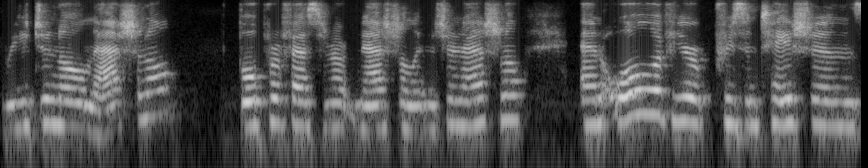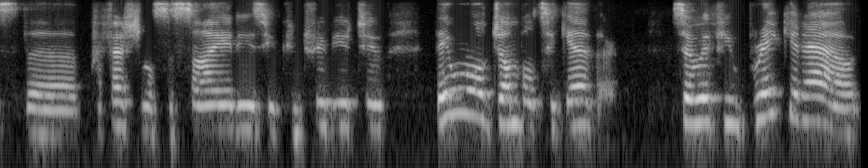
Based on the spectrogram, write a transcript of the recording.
regional, national. Full professor, national and international. And all of your presentations, the professional societies you contribute to, they were all jumbled together. So if you break it out,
